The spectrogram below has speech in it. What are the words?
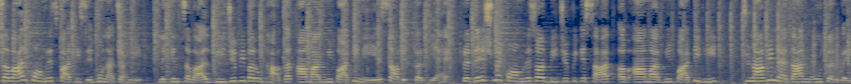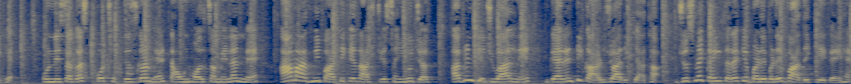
सवाल कांग्रेस पार्टी से होना चाहिए, लेकिन सवाल बीजेपी पर उठाकर आम आदमी पार्टी ने ये साबित कर दिया है। प्रदेश में कांग्रेस और बीजेपी के साथ अब आम आदमी पार्टी भी चुनावी मैदान में उतर गई है। 19 अगस्त को छत्तीसगढ़ में टाउन हॉल सम्मेलन में आम आदमी पार्टी के राष्ट्रीय संयोजक अरविंद केजरीवाल ने गारंटी कार्ड जारी किया था, जिसमें कई तरह के बड़े बड़े वादे किए गए हैं।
